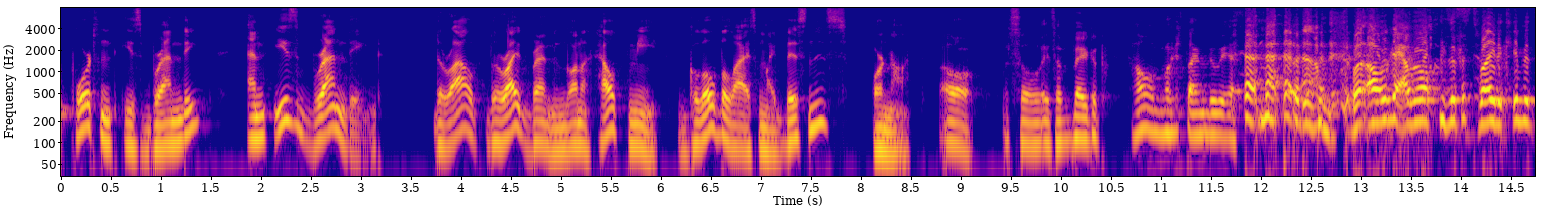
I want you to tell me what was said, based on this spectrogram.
important is branding and is branding the right the right branding gonna help me globalize my business or not Oh, so it's a very good. How much time do we have? well okay i'm just trying to keep it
